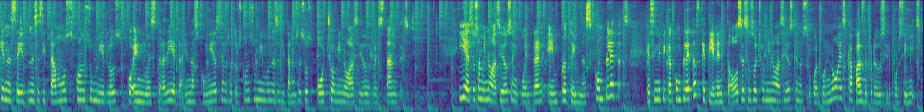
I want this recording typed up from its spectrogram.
que necesitamos consumirlos en nuestra dieta. En las comidas que nosotros consumimos necesitamos esos 8 aminoácidos restantes y esos aminoácidos se encuentran en proteínas completas. ¿Qué significa completas? Que tienen todos esos ocho aminoácidos que nuestro cuerpo no es capaz de producir por sí mismo.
